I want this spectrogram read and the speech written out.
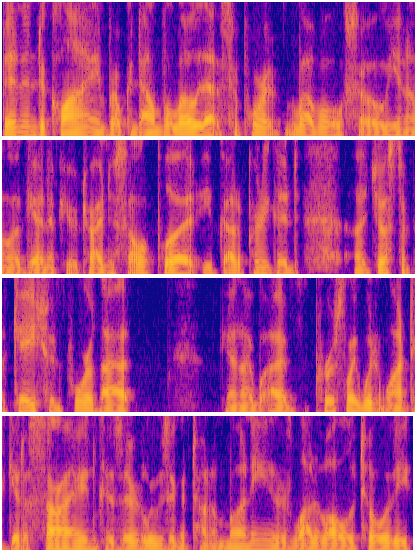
been in decline, broken down below that support level. So you know, again, if you're trying to sell a put, you've got a pretty good uh, justification for that. Again, I, I, personally wouldn't want to get a sign because they're losing a ton of money. There's a lot of volatility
